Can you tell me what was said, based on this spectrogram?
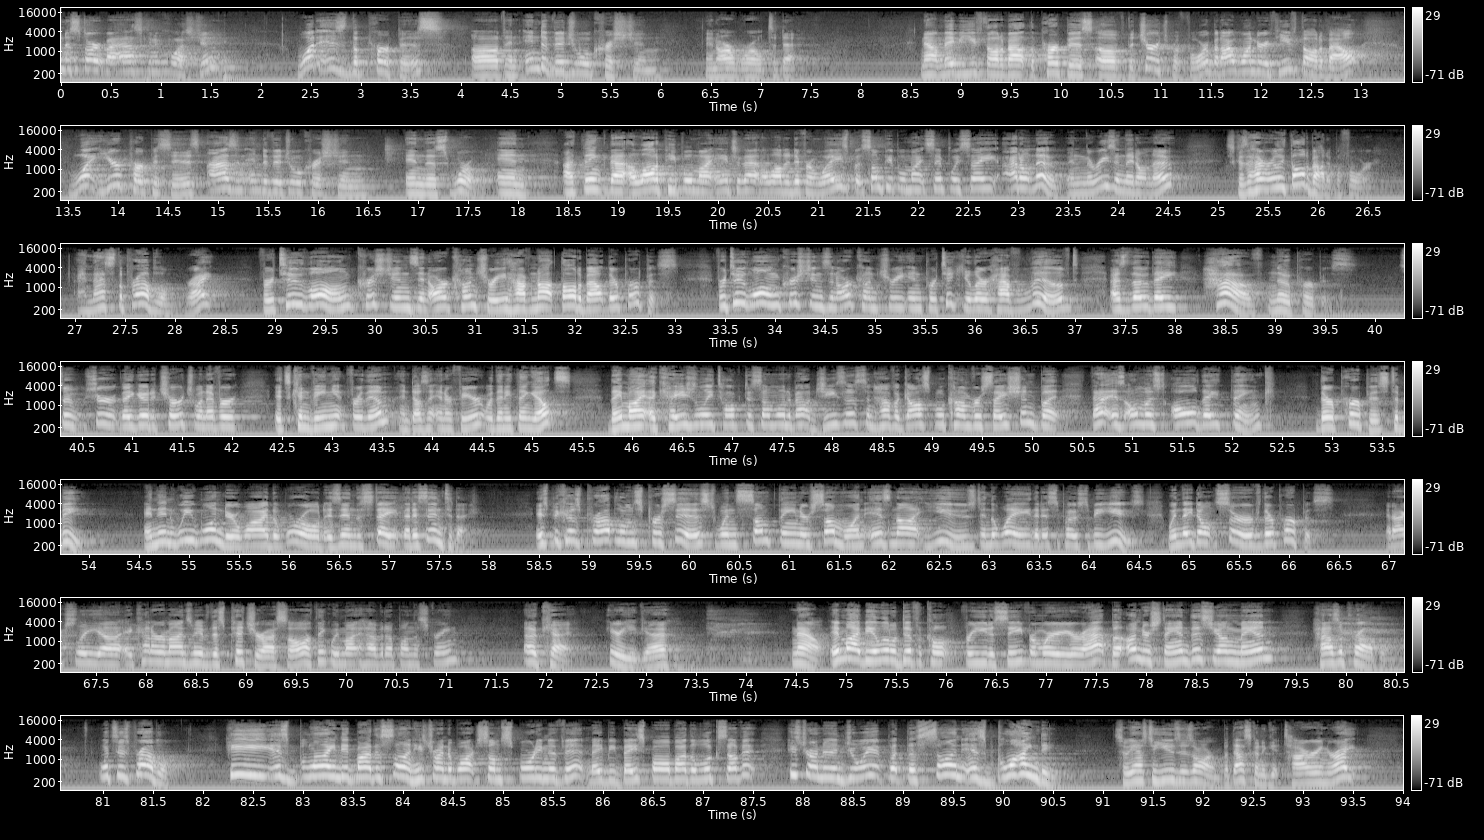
wanted to start by asking a question What is the purpose of an individual Christian in our world today? Now, maybe you've thought about the purpose of the church before, but I wonder if you've thought about what your purpose is as an individual Christian in this world. And I think that a lot of people might answer that in a lot of different ways, but some people might simply say, I don't know. And the reason they don't know is because they haven't really thought about it before. And that's the problem, right? For too long, Christians in our country have not thought about their purpose. For too long, Christians in our country in particular have lived as though they have no purpose. So, sure, they go to church whenever it's convenient for them and doesn't interfere with anything else. They might occasionally talk to someone about Jesus and have a gospel conversation, but that is almost all they think their purpose to be. And then we wonder why the world is in the state that it's in today. It's because problems persist when something or someone is not used in the way that it's supposed to be used, when they don't serve their purpose. It actually, uh, it kind of reminds me of this picture I saw. I think we might have it up on the screen. Okay, here you go. Now, it might be a little difficult for you to see from where you're at, but understand this young man has a problem. What's his problem? He is blinded by the sun. He's trying to watch some sporting event, maybe baseball by the looks of it. He's trying to enjoy it, but the sun is blinding. So he has to use his arm. But that's going to get tiring, right?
